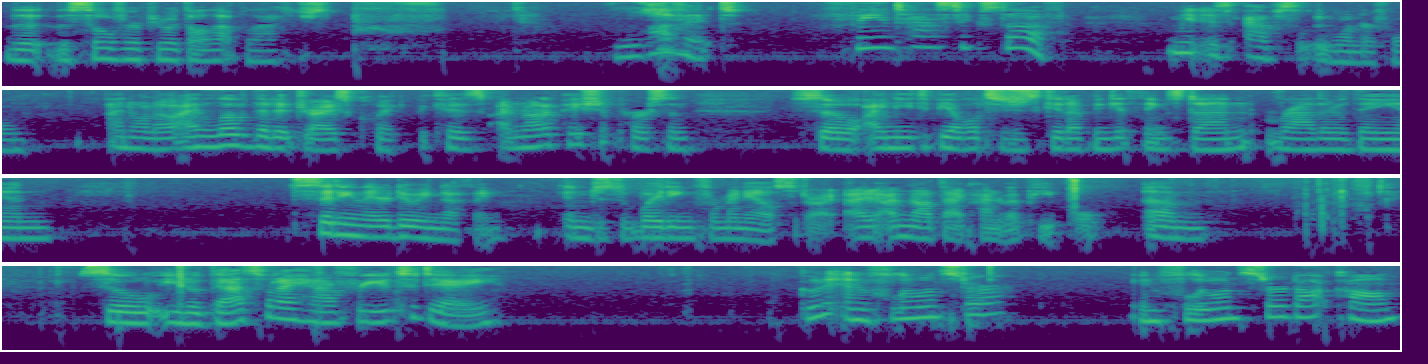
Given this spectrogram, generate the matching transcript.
the, the silver up here with all that black. Just poof. Love it. Fantastic stuff. I mean, it's absolutely wonderful. I don't know. I love that it dries quick because I'm not a patient person. So I need to be able to just get up and get things done rather than sitting there doing nothing and just waiting for my nails to dry. I, am not that kind of a people. Um, so, you know, that's what I have for you today. Go to Influenster. Influenster.com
